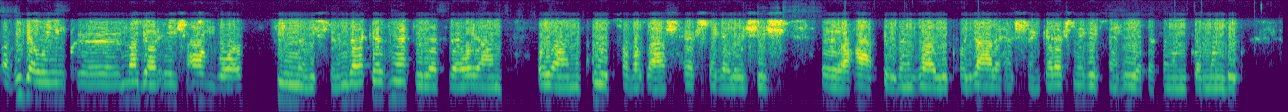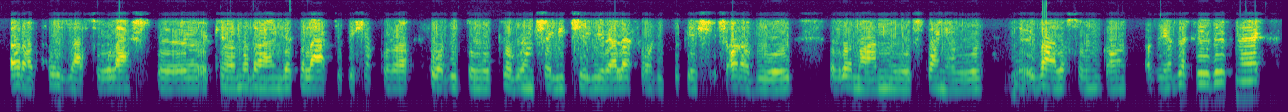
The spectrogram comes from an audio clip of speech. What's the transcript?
a videóink magyar és angol címmel is rendelkeznek, illetve olyan, olyan kulcsszavazás, hashtagelés is a háttérben zajlik, hogy rá lehessen keresni. Egészen hihetetlen, amikor mondjuk arab hozzászólást kell modellálni, illetve látjuk, és akkor a fordító program segítségével lefordítjuk, és, és arabul, románul, spanyolul válaszolunk az érdeklődőknek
